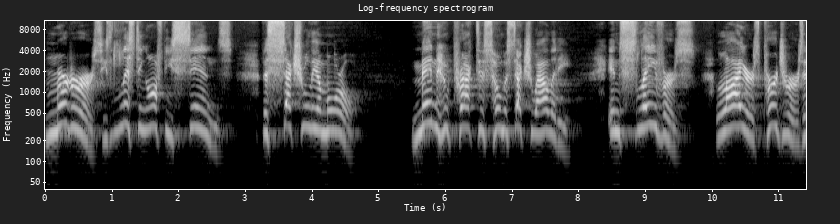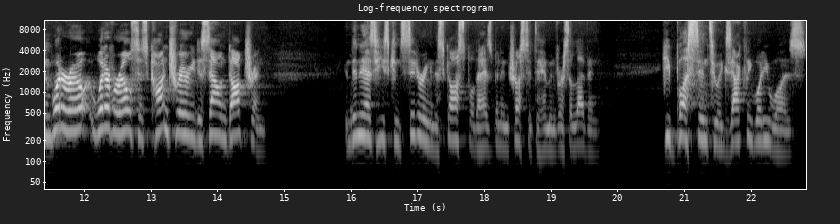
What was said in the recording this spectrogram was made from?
murderers. He's listing off these sins, the sexually immoral, men who practice homosexuality, enslavers, liars, perjurers, and whatever else is contrary to sound doctrine. And then, as he's considering this gospel that has been entrusted to him in verse 11, he busts into exactly what he was.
